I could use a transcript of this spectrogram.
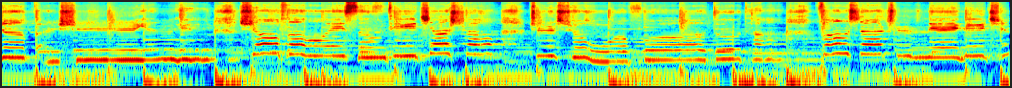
这半世烟雨。小凡为僧披袈裟，只求我佛渡他，放下执念与牵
